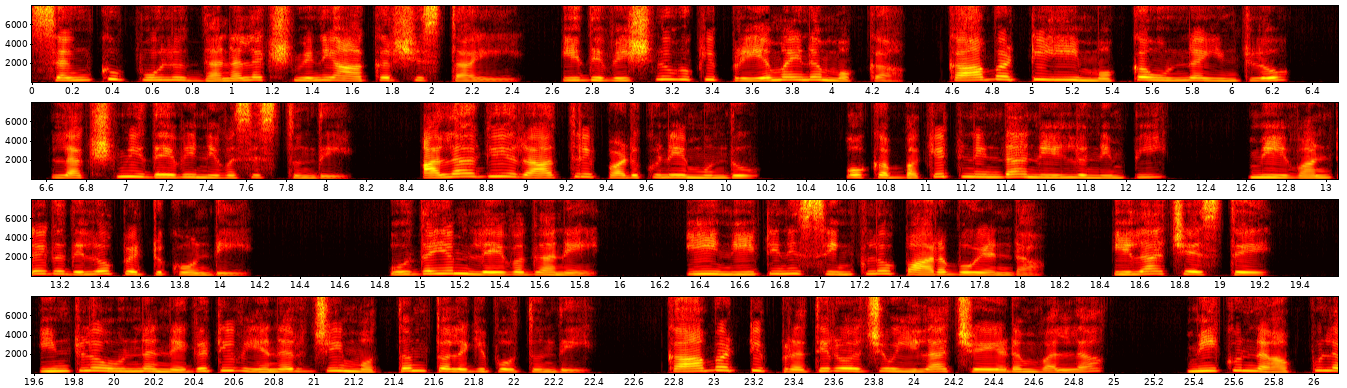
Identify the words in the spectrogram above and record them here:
శంకుపూలు ధనలక్ష్మిని ఆకర్షిస్తాయి. ఇది విష్ణువుకి ప్రియమైన మొక్క. కాబట్టి ఈ మొక్క ఉన్న ఇంట్లో లక్ష్మీదేవి నివసిస్తుంది. అలాగే రాత్రి పడుకునే ముందు ఒక బకెట్ నిండా నీళ్ళు నింపి మీ వంటగదిలో పెట్టుకోండి. ఉదయం లేవగానే ఈ నీటిని సింక్లో పారబోయండా. ఇలా చేస్తే ఇంట్లో ఉన్న నెగటివ్ ఎనర్జీ మొత్తం తొలగిపోతుంది. కాబట్టి ప్రతిరోజూ ఇలా చేయడం వల్ల మీకున్న అప్పుల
